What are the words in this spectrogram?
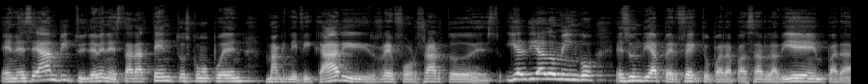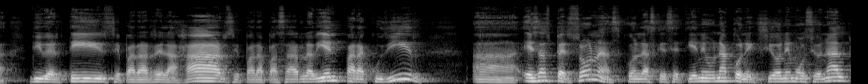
en ese ámbito y deben estar atentos cómo pueden magnificar y reforzar todo esto. Y el día domingo es un día perfecto para pasarla bien, para divertirse, para relajarse, para pasarla bien, para acudir a esas personas con las que se tiene una conexión emocional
